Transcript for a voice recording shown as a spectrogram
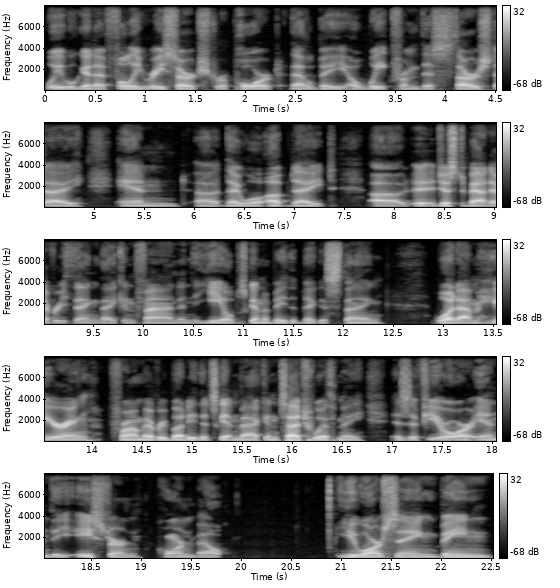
we will get a fully researched report that'll be a week from this Thursday, and uh, they will update uh, just about everything they can find, and the yield is going to be the biggest thing what I'm hearing from everybody that's getting back in touch with me is if you are in the eastern corn belt, you are seeing bean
